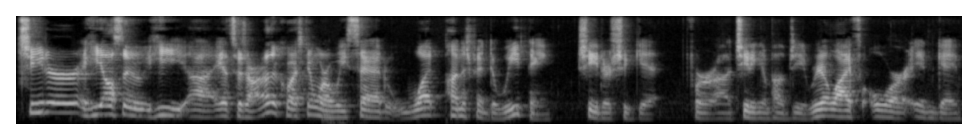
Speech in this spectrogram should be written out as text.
Cheater. He also he uh, answers our other question where we said, "What punishment do we think cheaters should get?" For uh, cheating in PUBG, real life or in game.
